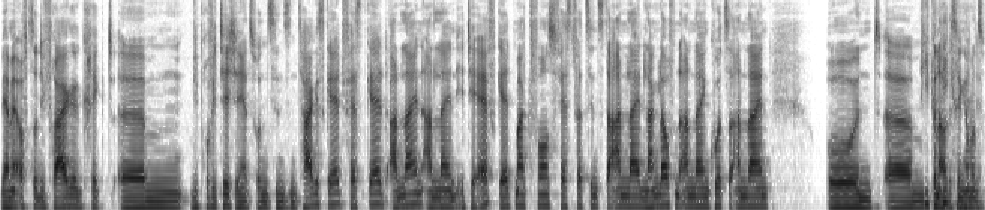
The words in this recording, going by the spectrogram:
wir haben ja oft so die Frage gekriegt, ähm, wie profitiere ich denn jetzt von Zinsen? Tagesgeld, Festgeld, Anleihen, Anleihen, ETF, Geldmarktfonds, festverzinste Anleihen, langlaufende Anleihen, kurze Anleihen. Und ähm, P2P genau, deswegen haben wir uns.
